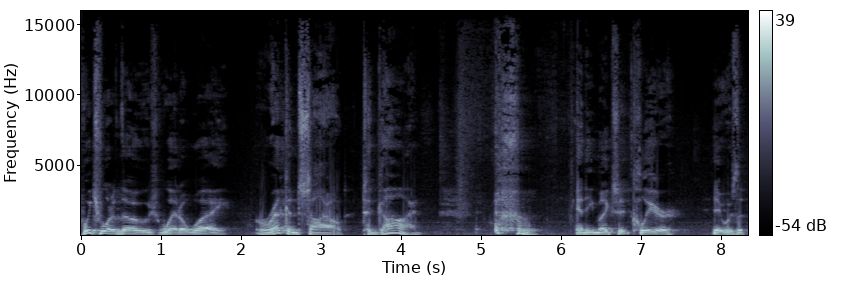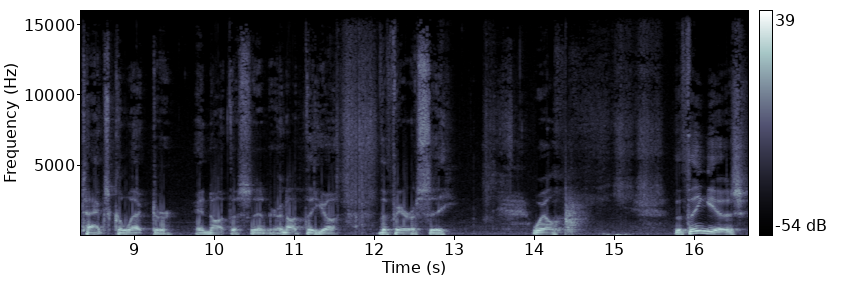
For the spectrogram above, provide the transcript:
Which one of those went away reconciled to God. and he makes it clear it was the tax collector and not the sinner, not the uh, the Pharisee. Well, the thing is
